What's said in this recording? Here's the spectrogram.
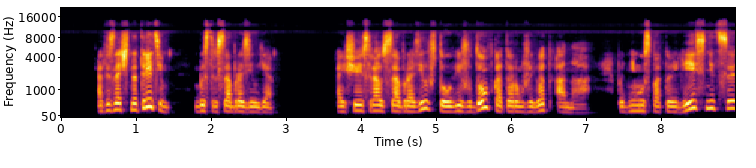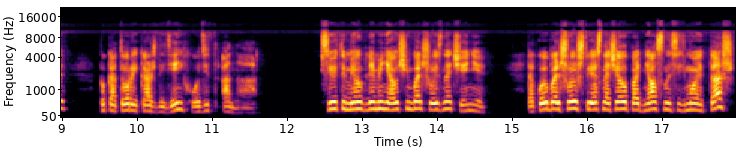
— А ты, значит, на третьем? — быстро сообразил я. А еще я сразу сообразил, что увижу дом, в котором живет она. Поднимусь по той лестнице по которой каждый день ходит она. Все это имело для меня очень большое значение. Такое большое, что я сначала поднялся на седьмой этаж,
